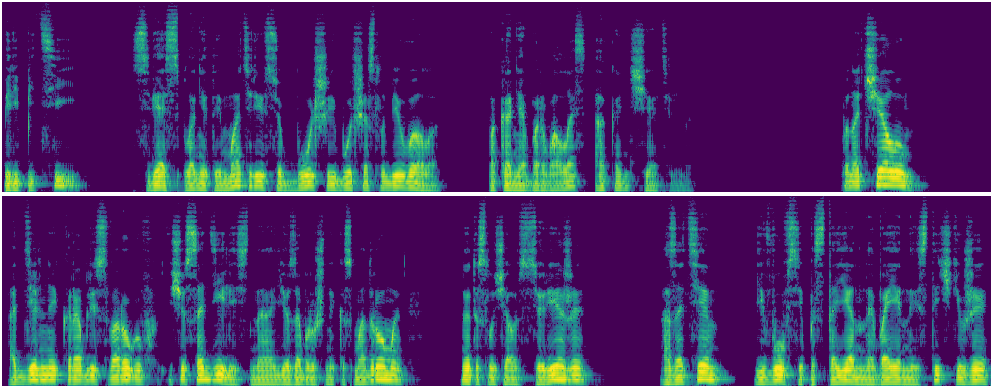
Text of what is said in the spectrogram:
перипетий связь с планетой-матерью все больше и больше ослабевала, пока не оборвалась окончательно. Поначалу отдельные корабли сварогов еще садились на ее заброшенные космодромы, но это случалось все реже, а затем и вовсе постоянные военные стычки уже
